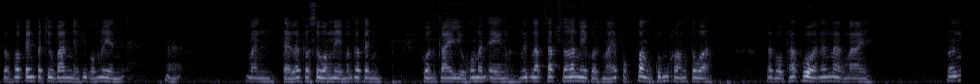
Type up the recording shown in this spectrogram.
แต่พอเป็นปัจจุบันอย่างที่ผมเรียนนะมันแต่ละกระทรวงนี่มันก็เป็นกลไกอยู่ของมันเอง ลึกลับซับซ้อนมีกฎหมายปกป้องคุ้มครองตัว ระบบพักพวกนั้นมากมาย เพราะฉะนั้น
